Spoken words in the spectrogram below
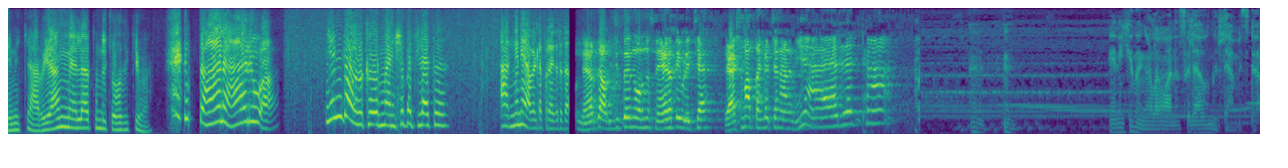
എനിക്ക് അറിയാൻ മേലാത്തോണ്ട് ചോദിക്കുക താൻ ആരുവാ? എന്താ അവൾക്ക് ഒരു മനുഷ്യ പറ്റില്ലാത്തത്? അങ്ങനെ അവളുടെ പ്രകൃതം. നേരത്തെ അഭിജിത്ത് എന്ന് പറഞ്ഞ സ്നേഹത്തെ വിളിച്ച രേഷ്മ തങ്കച്ചനാണ്. നീ ആരട്ടാ എനിക്ക് നിങ്ങളെ മനസ്സിലാവുന്നില്ല മിസ്റ്റർ.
